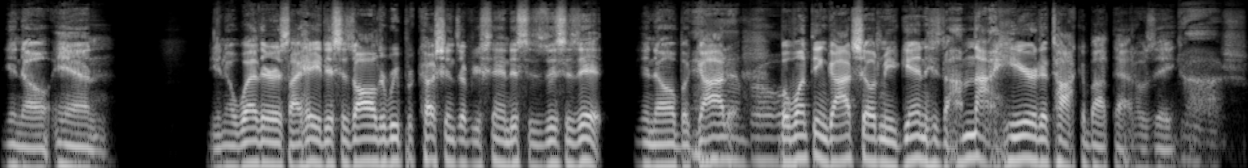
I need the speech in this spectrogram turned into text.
you know, and you know, whether it's like, hey, this is all the repercussions of your sin, this is this is it, you know. But God but one thing God showed me again, he's like, I'm not here to talk about that, Jose. gosh.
